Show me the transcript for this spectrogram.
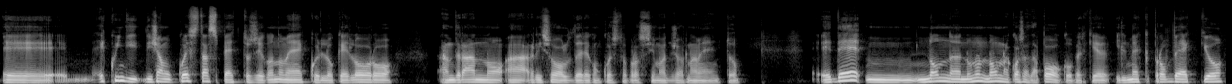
E, e quindi, diciamo, questo aspetto secondo me è quello che loro andranno a risolvere con questo prossimo aggiornamento ed è mh, non, non, non, una cosa da poco perché il Mac Pro vecchio,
